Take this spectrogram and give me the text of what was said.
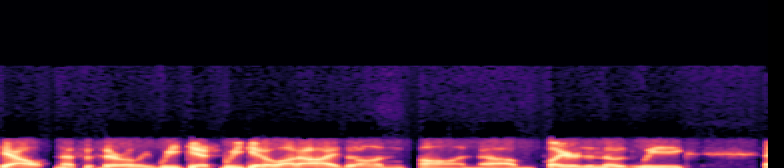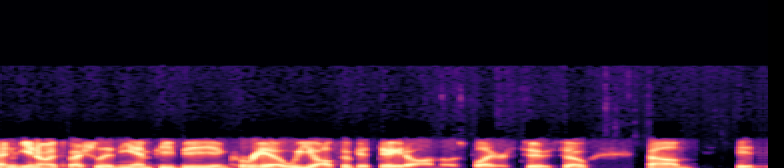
scout necessarily. We get we get a lot of eyes on on um, players in those leagues, and you know, especially in the NPB in Korea, we also get data on those players too. So um, it's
